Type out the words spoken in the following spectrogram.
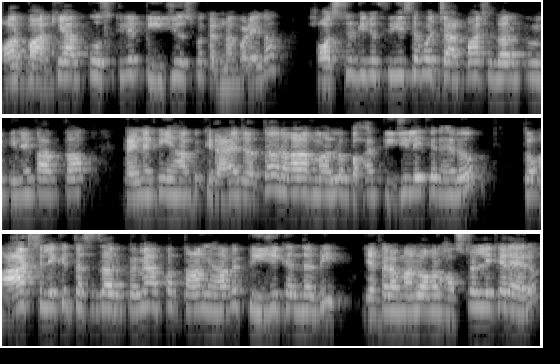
और बाकी आपको उसके लिए पीजी उसमें करना पड़ेगा। हॉस्टल की जो फ़ीस है, वो चार पाँच हज़ार रुपए महीने का आपका कहीं ना कहीं यहाँ पे किराया जाता है। और अगर आप मान लो बाहर पीजी लेके रह रहे हो तो आठ से लेकर दस हज़ार रुपए में आपका काम यहाँ पे पीजी के अंदर भी, या फिर आप मान लो अगर हॉस्टल लेके रह रहे हो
